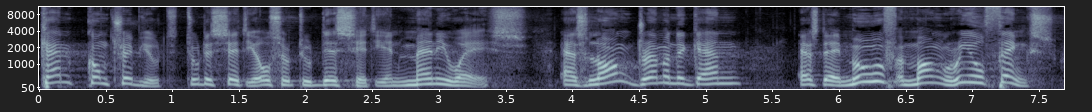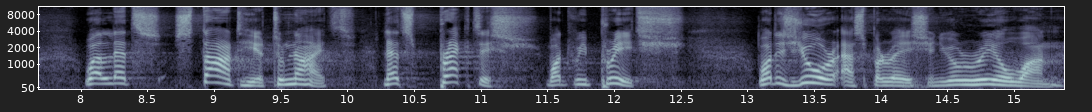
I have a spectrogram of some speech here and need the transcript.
can contribute to the city, also to this city, in many ways. As long, Drummond again, as they move among real things. Well, let's start here tonight. Let's practice what we preach. What is your aspiration, your real one?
